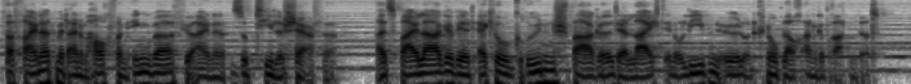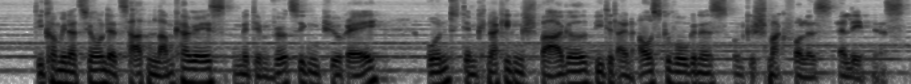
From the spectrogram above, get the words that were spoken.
verfeinert mit einem Hauch von Ingwer für eine subtile Schärfe. Als Beilage wählt Echo grünen Spargel, der leicht in Olivenöl und Knoblauch angebraten wird. Die Kombination der zarten Lammkarrees mit dem würzigen Püree und dem knackigen Spargel bietet ein ausgewogenes und geschmackvolles Erlebnis.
